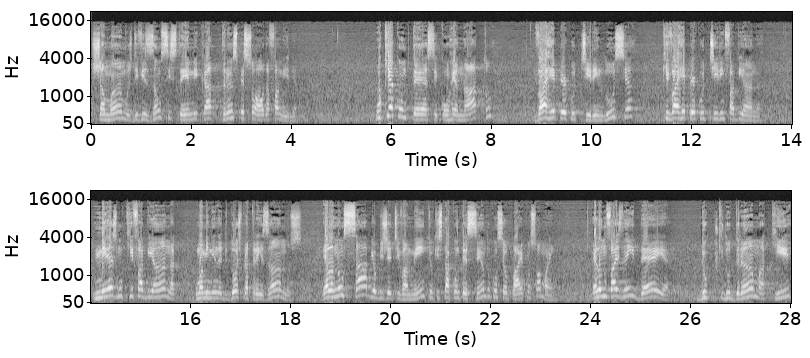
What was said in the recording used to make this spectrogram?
chamamos de visão sistêmica transpessoal da família. O que acontece com Renato vai repercutir em Lúcia, que vai repercutir em Fabiana mesmo que Fabiana, uma menina de dois para três anos, ela não sabe objetivamente o que está acontecendo com seu pai e com sua mãe. Ela não faz nem ideia do, do drama que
